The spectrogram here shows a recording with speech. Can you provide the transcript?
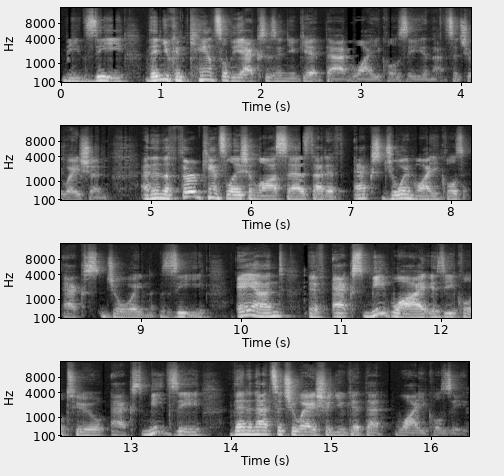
meet z, then you can cancel the x's and you get that y equals z in that situation. And then the third cancellation law says that if x join y equals x join z, and if x meet y is equal to x meet z, then in that situation you get that y equals z.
